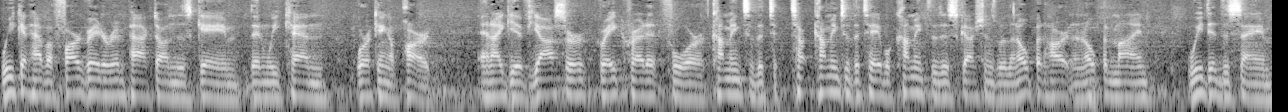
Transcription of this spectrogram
we can have a far greater impact on this game than we can working apart. And I give Yasser great credit for coming to the t- t- coming to the table, coming to the discussions with an open heart and an open mind. We did the same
